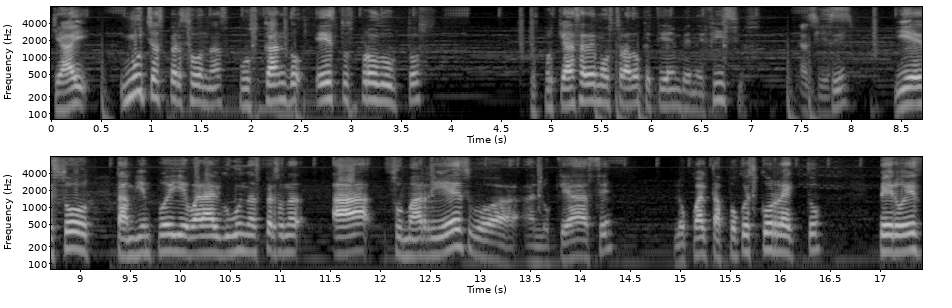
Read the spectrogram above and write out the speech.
que hay muchas personas buscando estos productos pues porque ya se ha demostrado que tienen beneficios. Así es. Y eso también puede llevar a algunas personas a sumar riesgo a, lo que hacen, lo cual tampoco es correcto, pero es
